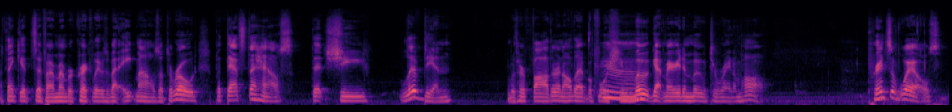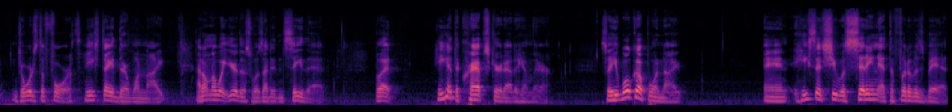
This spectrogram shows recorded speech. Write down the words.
I think it's, if I remember correctly, it was about eight miles up the road, but that's the house that she lived in with her father and all that before she hmm. moved, got married and moved to Raynham Hall. Prince of Wales, George the Fourth, he stayed there one night. I don't know what year this was. I didn't see that, but he had the crap scared out of him there. So he woke up one night, and he said she was sitting at the foot of his bed.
